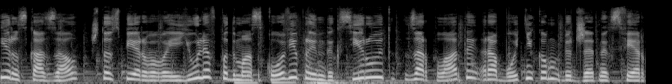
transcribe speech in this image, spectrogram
и рассказал, что с 1 июля в Подмосковье проиндексируют зарплаты работникам бюджетных сфер.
